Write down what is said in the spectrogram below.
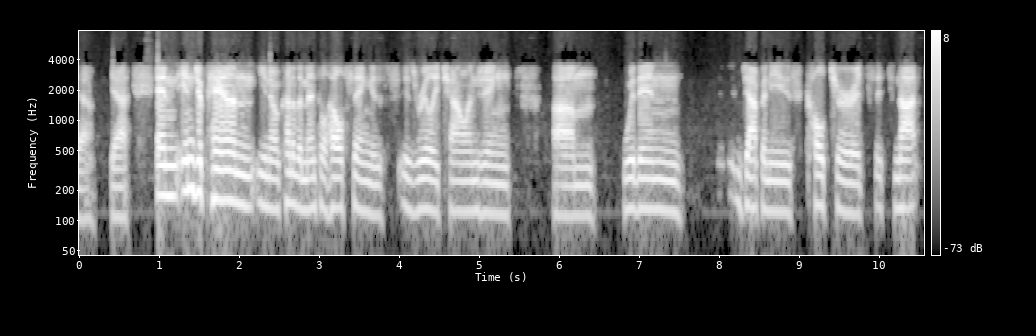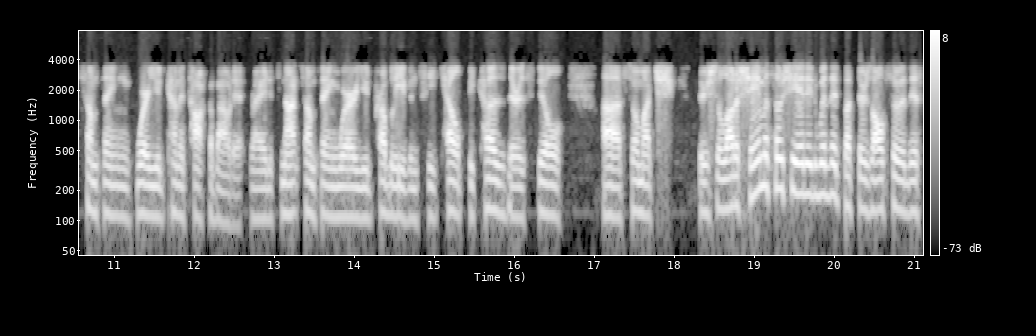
yeah yeah and in japan you know kind of the mental health thing is is really challenging um, within Japanese culture, it's it's not something where you'd kind of talk about it, right? It's not something where you'd probably even seek help because there's still uh, so much. There's a lot of shame associated with it, but there's also this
